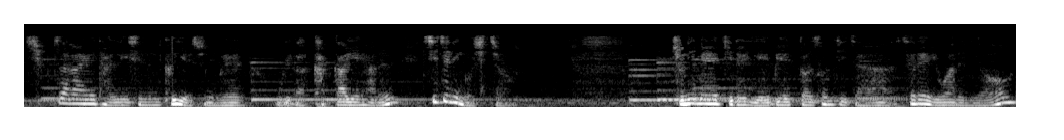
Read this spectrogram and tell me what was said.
십자가에 달리시는 그 예수님을 우리가 가까이 하는 시즌인 것이죠. 주님의 길을 예비했던 선지자 세례 요한은요.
